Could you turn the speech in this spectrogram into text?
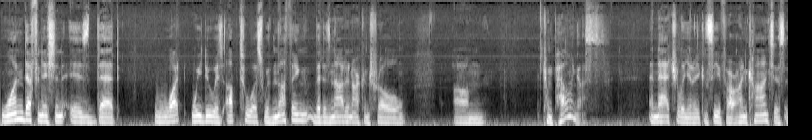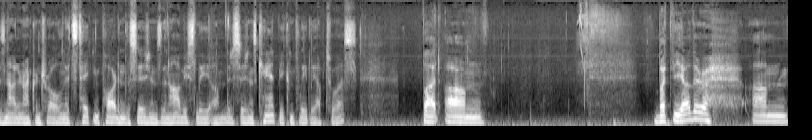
one definition is that what we do is up to us with nothing that is not in our control um, compelling us. And naturally, you know, you can see if our unconscious is not in our control and it's taking part in decisions, then obviously um, the decisions can't be completely up to us. But um, but the other um,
